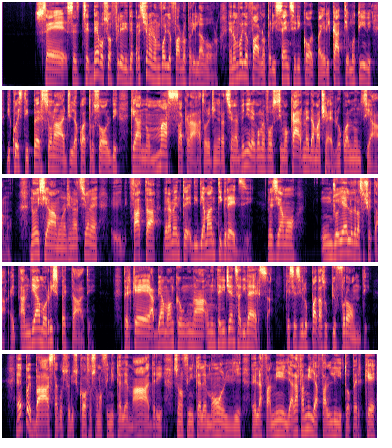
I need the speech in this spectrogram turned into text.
Se, se, se, devo soffrire di depressione non voglio farlo per il lavoro e non voglio farlo per i sensi di colpa i ricatti emotivi di questi personaggi da quattro soldi che hanno massacrato le generazioni a venire come fossimo carne da macello, qual non siamo. Noi siamo una generazione eh, fatta veramente di diamanti grezzi, noi siamo un gioiello della società e andiamo rispettati perché abbiamo anche una, un'intelligenza diversa che si è sviluppata su più fronti. E poi basta questo discorso, sono finite le madri, sono finite le mogli, e la famiglia. La famiglia ha fallito perché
